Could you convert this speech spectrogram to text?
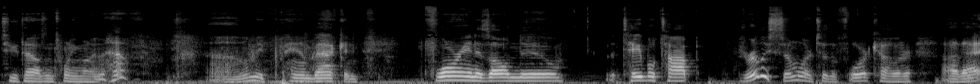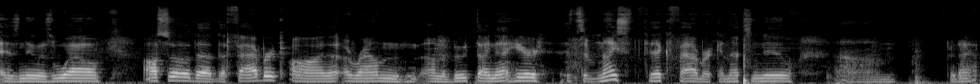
2021 and a half. Uh, let me pan back and flooring is all new. The tabletop is really similar to the floor color. Uh, that is new as well. Also, the the fabric on around on the booth dinette here, it's a nice thick fabric, and that's new um, for that.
